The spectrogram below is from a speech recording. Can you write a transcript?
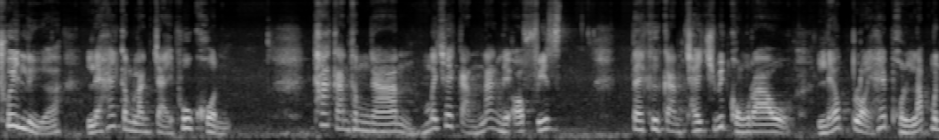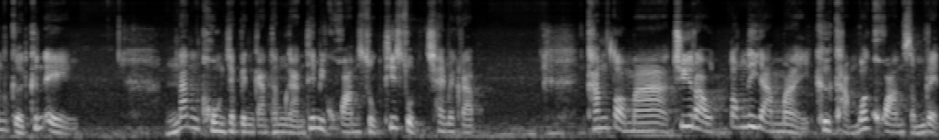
ช่วยเหลือและให้กำลังใจผู้คน ถ้าการทำงานไม่ใช่การนั่งในออฟฟิศแต่คือการใช้ชีวิตของเราแล้วปล่อยให้ผลลัพธ์มันเกิดขึ้นเอง นั่นคงจะเป็นการทำงานที่มีความสุขที่สุดใช่ไหมครับคำต่อมาที่เราต้องนิยามใหม่ คือคำว่าความสำเร็จ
